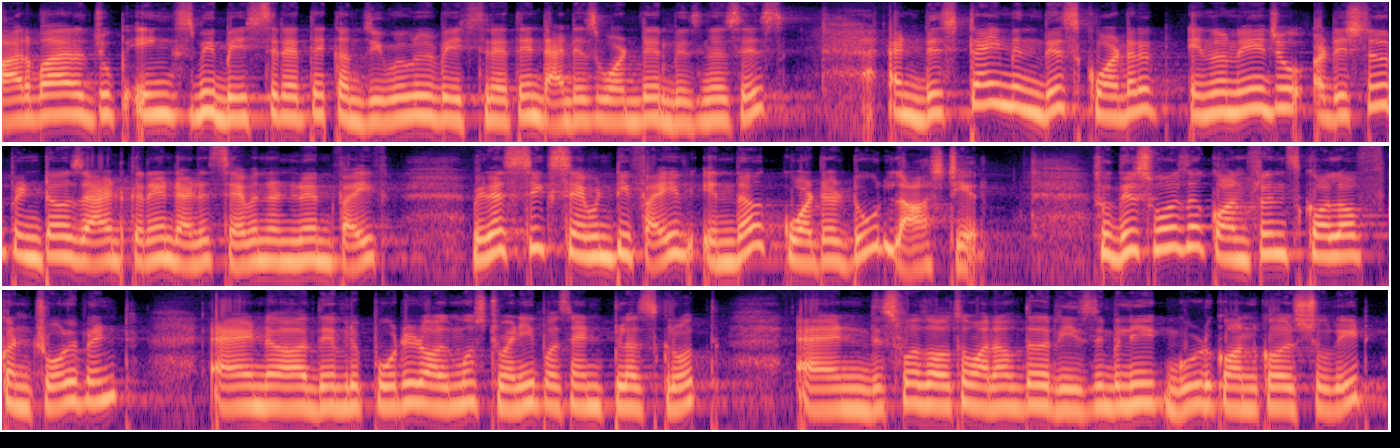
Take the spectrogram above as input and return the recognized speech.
बार बार जो इंक्स भी बेचते रहते हैं कंज्यूमेबल बेचते रहते हैं that is what their business is and this time in this quarter इन्होंने जो एडिशनल प्रिंटर्स ऐड करें that is seven hundred and five with six seventy five in the quarter two last year. So this was a conference call of Control Print and uh, they've reported almost 20% plus growth and this was also one of the reasonably good con calls to read.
